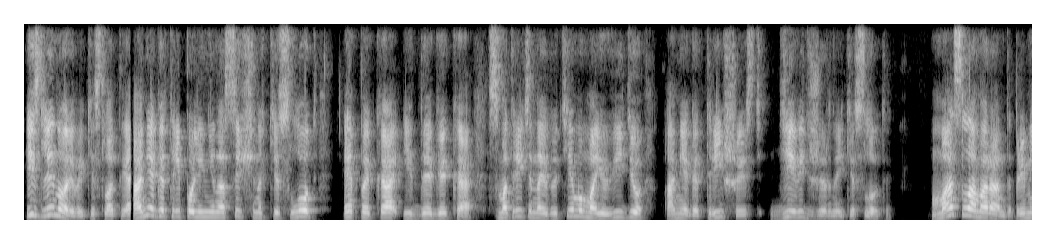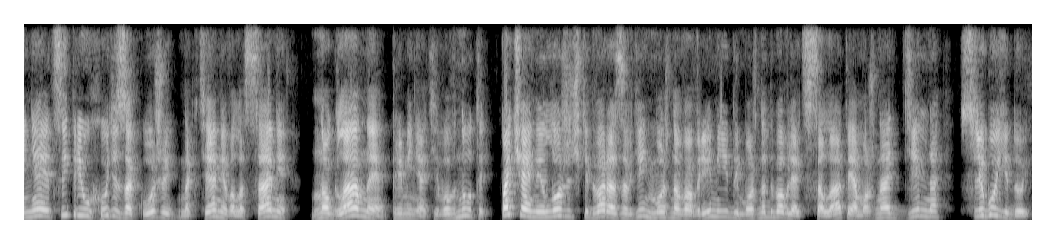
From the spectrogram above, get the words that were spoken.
из линолевой кислоты, омега-3 полиненасыщенных кислот ЭПК и ДГК. Смотрите на эту тему мое видео омега-3, 6, 9 жирные кислоты. Масло амаранта применяется и при уходе за кожей, ногтями, волосами, но главное применять его внутрь. По чайной ложечке два раза в день можно во время еды, можно добавлять в салаты, а можно отдельно с любой едой.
